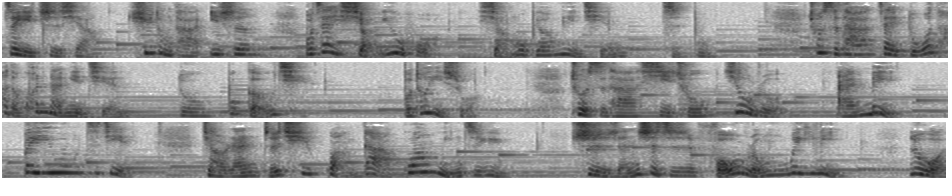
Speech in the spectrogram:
这一志向驱动他一生不在小诱惑、小目标面前止步，促使他在多大的困难面前都不苟且、不退缩。促使他洗除旧辱、暧昧、卑污之见，悄然择取广大光明之欲，使人世之芙蓉微丽，若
